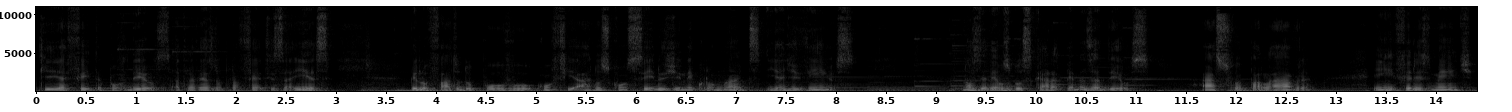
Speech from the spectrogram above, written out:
que é feita por Deus através do profeta Isaías pelo fato do povo confiar nos conselhos de necromantes e adivinhos. Nós devemos buscar apenas a Deus, a sua palavra, e infelizmente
